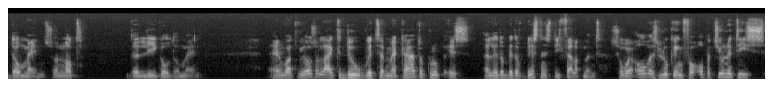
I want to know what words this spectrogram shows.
domain, so not the legal domain. And what we also like to do with the Merkato Group is a little bit of business development. So we're always looking for opportunities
